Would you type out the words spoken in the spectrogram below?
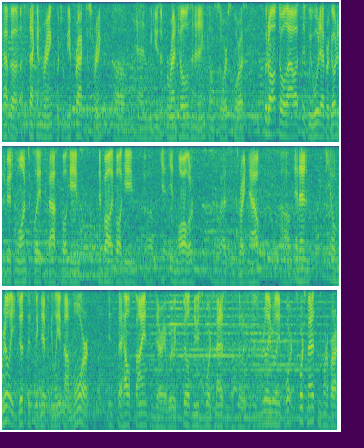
have a, a, second rink, which will be a practice rink, um, and we'd use it for rentals and an income source for us, but also allow us, if we would ever go to Division One, to play some basketball games and volleyball games uh, in, in Lawler, you know, as it is right now, um, and then you know, really just as significantly, if not more, is the health sciences area where we build new sports medicine facilities, which is really, really important. Sports medicine is one of our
